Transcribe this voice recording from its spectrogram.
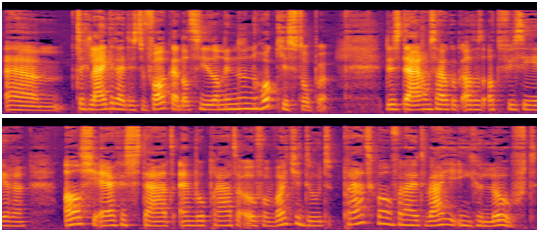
Um, tegelijkertijd is de valkuil dat ze je dan in een hokje stoppen. Dus daarom zou ik ook altijd adviseren: als je ergens staat en wil praten over wat je doet, praat gewoon vanuit waar je in gelooft.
